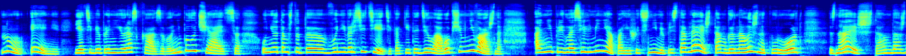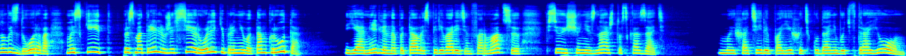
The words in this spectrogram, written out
ну, Энни, я тебе про нее рассказывала, не получается. У нее там что-то в университете, какие-то дела. В общем, неважно. Они пригласили меня поехать с ними, представляешь? Там горнолыжный курорт. Знаешь, там должно быть здорово. Мы с Кейт просмотрели уже все ролики про него. Там круто. Я медленно пыталась переварить информацию, все еще не зная, что сказать. «Мы хотели поехать куда-нибудь втроем,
